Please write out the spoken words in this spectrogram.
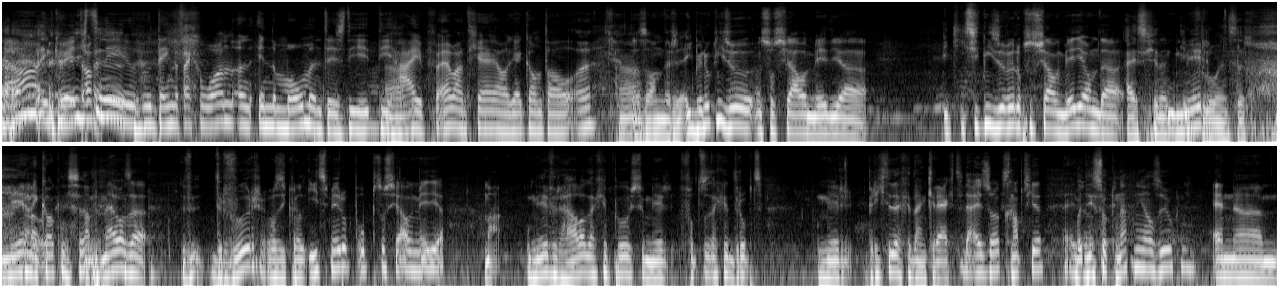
Ja, ik weet Echt, ook eh. niet. Ik denk dat dat gewoon een in the moment is, die, die Ja. hype. Hè? Want jij, al- jij komt al... Hè? Ja. Dat is anders. Ik ben ook niet zo een sociale media ik, ik zit niet zoveel op sociale media, omdat... Hij is geen meer- influencer. Nee, Ja, maar, ik ook niet, hè. maar bij mij was dat... Ervoor was ik wel iets meer op, op sociale media. Maar hoe meer verhalen dat je post, hoe meer foto's dat je dropt, hoe meer berichten dat je dan krijgt. Dat is ook. Snap je? dat is Maar die ook. is zo knap niet als u ook niet. En... ehm,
